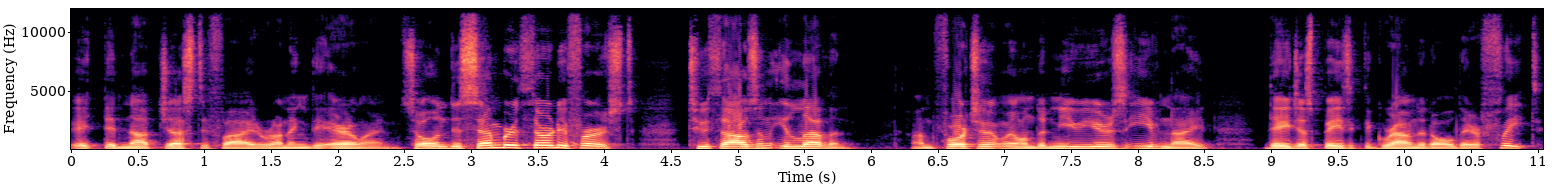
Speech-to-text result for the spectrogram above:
it did not justify running the airline. So on December 31st, 2011, unfortunately on the New Year's Eve night, they just basically grounded all their fleet.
